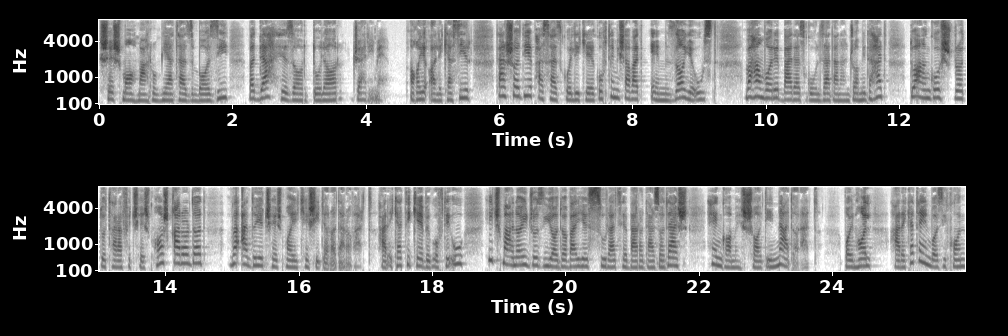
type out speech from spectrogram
شش ماه محرومیت از بازی و ده هزار دلار جریمه. آقای آل کثیر در شادی پس از گلی که گفته می شود امضای اوست و همواره بعد از گل زدن انجام می دهد دو انگشت را دو طرف چشمهاش قرار داد و ادای چشمهای کشیده را درآورد. حرکتی که به گفته او هیچ معنایی جز یادآوری صورت برادرزادش هنگام شادی ندارد. با این حال حرکت این بازیکن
